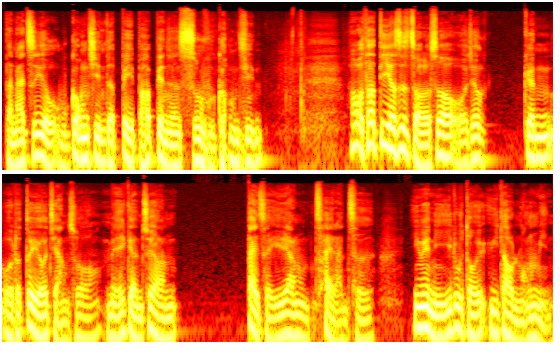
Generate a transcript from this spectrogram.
本来只有五公斤的背包变成十五公斤。然后我到第二次走的时候，我就跟我的队友讲说，每一个人最好带着一辆菜篮车，因为你一路都会遇到农民，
